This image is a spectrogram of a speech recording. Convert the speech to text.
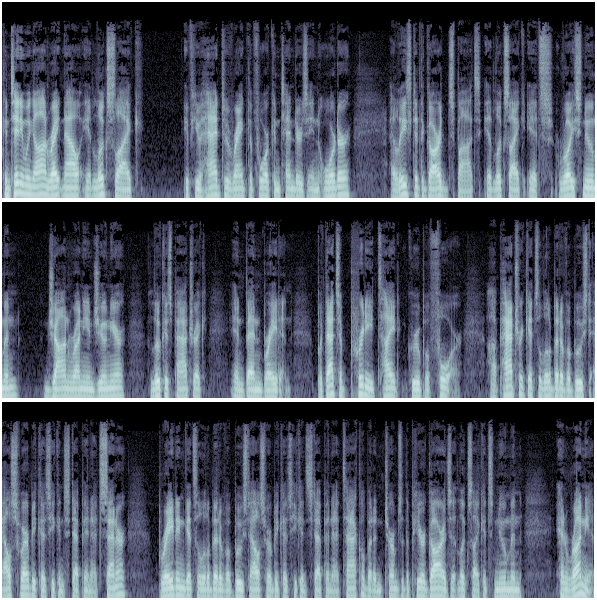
Continuing on right now, it looks like if you had to rank the four contenders in order, at least at the guard spots, it looks like it's Royce Newman, Jon Runyan Jr., Lucas Patrick, and Ben Braden. But that's a pretty tight group of four. Uh, Patrick gets a little bit of a boost elsewhere because he can step in at center. Braden gets a little bit of a boost elsewhere because he can step in at tackle. But in terms of the pure guards, it looks like it's Newman and Runyan.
